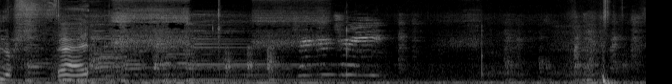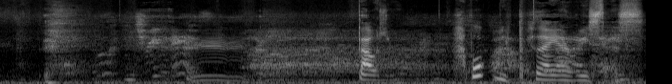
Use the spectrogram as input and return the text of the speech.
No, I Bowser, how about we play at recess?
